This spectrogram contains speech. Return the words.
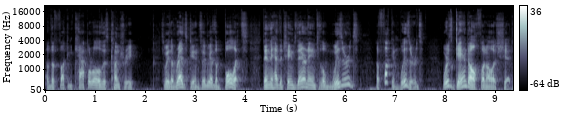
of the fucking capital of this country. So we had the Redskins, then we had the Bullets, then they had to change their name to the Wizards. The fucking Wizards. Where's Gandalf and all this shit?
